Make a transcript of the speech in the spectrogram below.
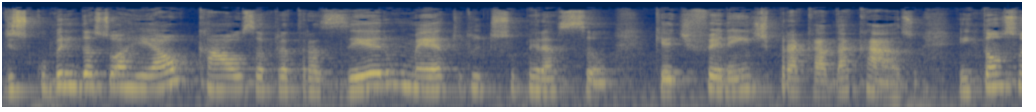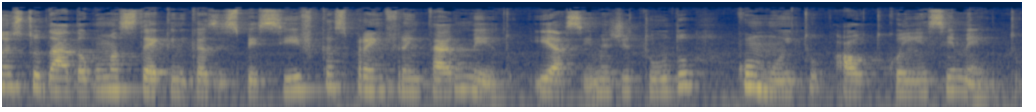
descobrindo a sua real causa para trazer um método de superação que é diferente para cada caso. Então, são estudadas algumas técnicas específicas para enfrentar o medo e, acima de tudo, com muito autoconhecimento.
